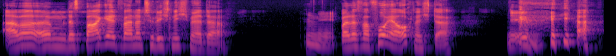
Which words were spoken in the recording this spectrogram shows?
Aber ähm, das Bargeld war natürlich nicht mehr da. Nee. Weil das war vorher auch nicht da. Ja, eben. ja.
